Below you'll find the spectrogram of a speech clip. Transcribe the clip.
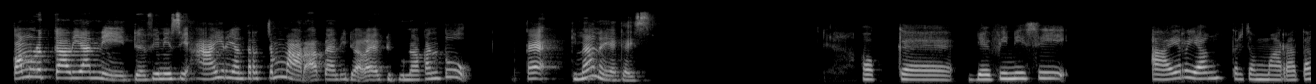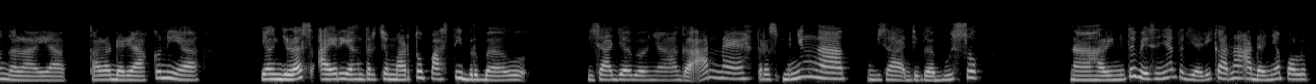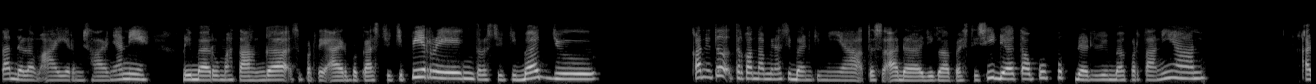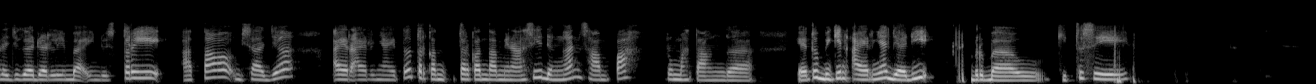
kalau menurut kalian nih, definisi air yang tercemar atau yang tidak layak digunakan tuh kayak gimana ya guys? Oke, definisi air yang tercemar atau nggak layak. Kalau dari aku nih ya, yang jelas air yang tercemar tuh pasti berbau. Bisa aja baunya agak aneh, terus menyengat, bisa juga busuk. Nah, hal ini tuh biasanya terjadi karena adanya polutan dalam air. Misalnya nih, limbah rumah tangga seperti air bekas cuci piring, terus cuci baju. Kan itu terkontaminasi bahan kimia. Terus ada juga pestisida atau pupuk dari limbah pertanian ada juga dari limbah industri atau bisa aja air-airnya itu terkontaminasi dengan sampah rumah tangga yaitu bikin airnya jadi berbau gitu sih.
